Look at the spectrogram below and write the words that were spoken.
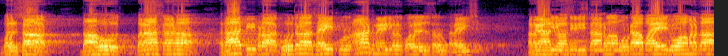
વલસાડ, દાહોદ, બનાસકાંઠા, રાજપીપળા, ગોધરા સહિત કુલ આઠ મેડિકલ કોલેજ શરૂ કરાઈ છે. અમે આદિવાસી વિસ્તારમાં મોટા પાયે જોવા મળતા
